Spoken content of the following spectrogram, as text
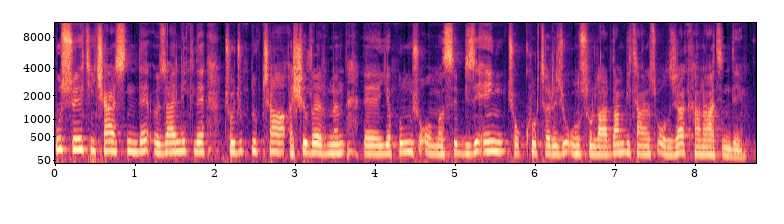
Bu süreç içerisinde özellikle çocukluk çağı aşılarının e, yapılmış olması bizi en çok kurtarıcı unsurlardan bir tanesi olacak kanaatindeyim.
